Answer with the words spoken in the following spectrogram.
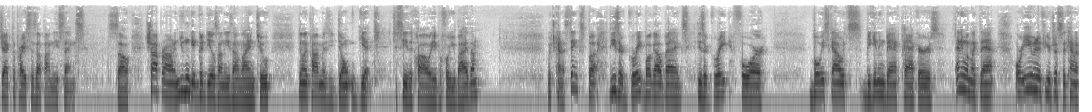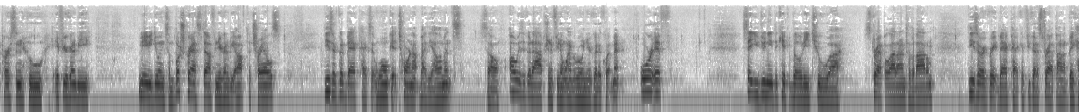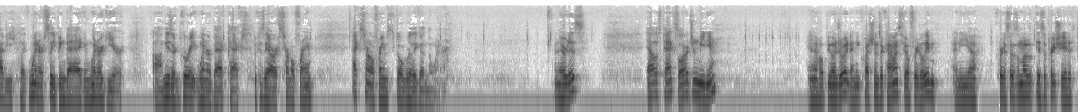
jack the prices up on these things. So shop around, and you can get good deals on these online too. The only problem is you don't get to see the quality before you buy them, which kind of stinks. But these are great bug out bags. These are great for Boy Scouts, beginning backpackers, anyone like that, or even if you're just the kind of person who, if you're going to be maybe doing some bushcraft stuff and you're going to be off the trails, these are good backpacks that won't get torn up by the elements. So, always a good option if you don't want to ruin your good equipment. Or if, say, you do need the capability to uh, strap a lot onto the bottom, these are a great backpack if you got to strap on a big, heavy, like winter sleeping bag and winter gear. Um, these are great winter backpacks because they are external frame. External frames go really good in the winter. And there it is. Alice packs, large and medium. And I hope you enjoyed. Any questions or comments, feel free to leave them. Any uh, criticism is appreciated.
